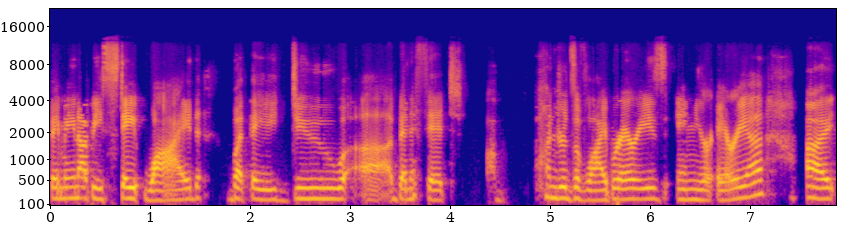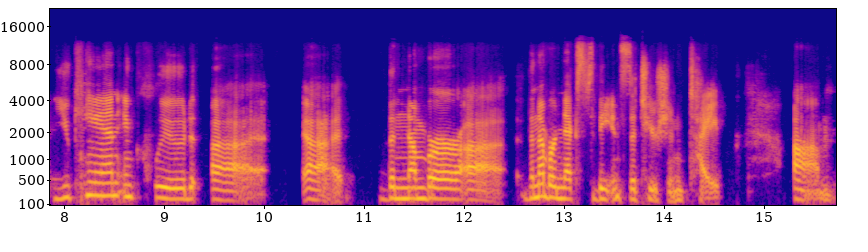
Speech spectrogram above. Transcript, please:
they may not be statewide, but they do uh, benefit uh, hundreds of libraries in your area. Uh, you can include uh, the number the number next to the institution type. Um,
